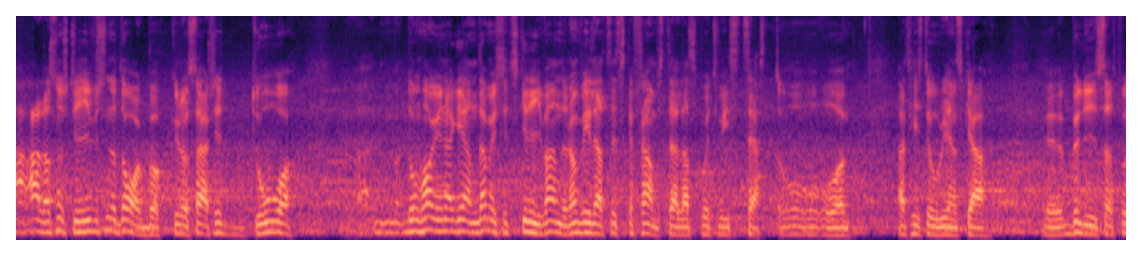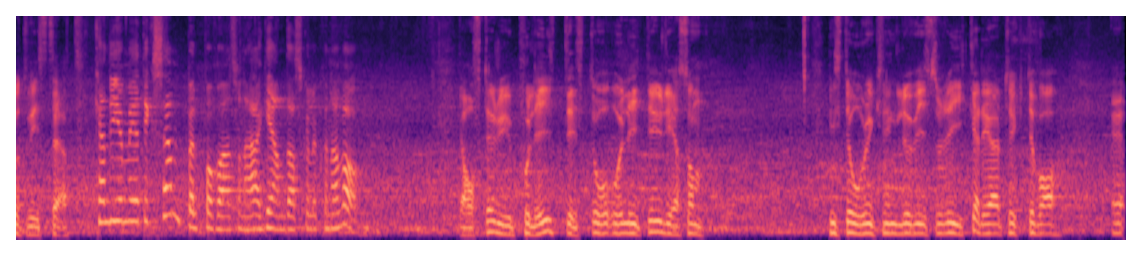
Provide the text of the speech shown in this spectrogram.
alla som skriver sina dagböcker och särskilt då de har ju en agenda med sitt skrivande. De vill att det ska framställas på ett visst sätt och, och, och att historien ska eh, belysas på ett visst sätt. Kan du ge mig ett exempel på vad en sån här agenda skulle kunna vara? Ja, ofta är det ju politiskt och, och lite är ju det som historien kring Lovisa Ulrika, det jag tyckte var, eh,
